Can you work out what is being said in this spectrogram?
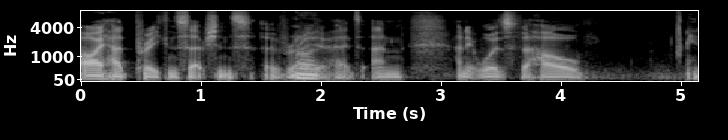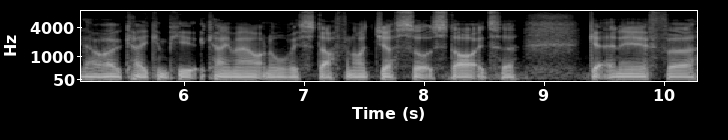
i had preconceptions of Right. radiohead and and it was the whole you know, OK Computer came out and all this stuff, and I just sort of started to get an ear for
